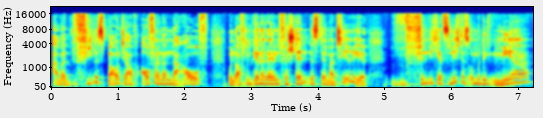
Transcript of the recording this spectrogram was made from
aber vieles baut ja auch aufeinander auf und auf einem generellen Verständnis der Materie finde ich jetzt nicht, dass unbedingt mehr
